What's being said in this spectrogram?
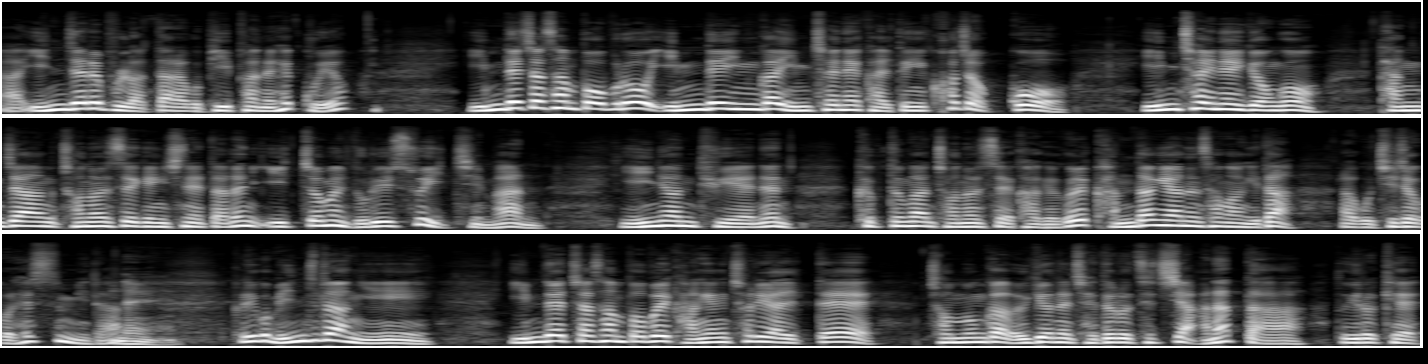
아, 인재를 불렀다라고 비판을 했고요. 임대차 3법으로 임대인과 임차인의 갈등이 커졌고 임차인의 경우 당장 전월세 갱신에 따른 이점을 누릴 수 있지만 2년 뒤에는 급등한 전월세 가격을 감당해야 하는 상황이다라고 지적을 했습니다. 네. 그리고 민주당이 임대차 3법을 강행 처리할 때 전문가 의견을 제대로 듣지 않았다. 또 이렇게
